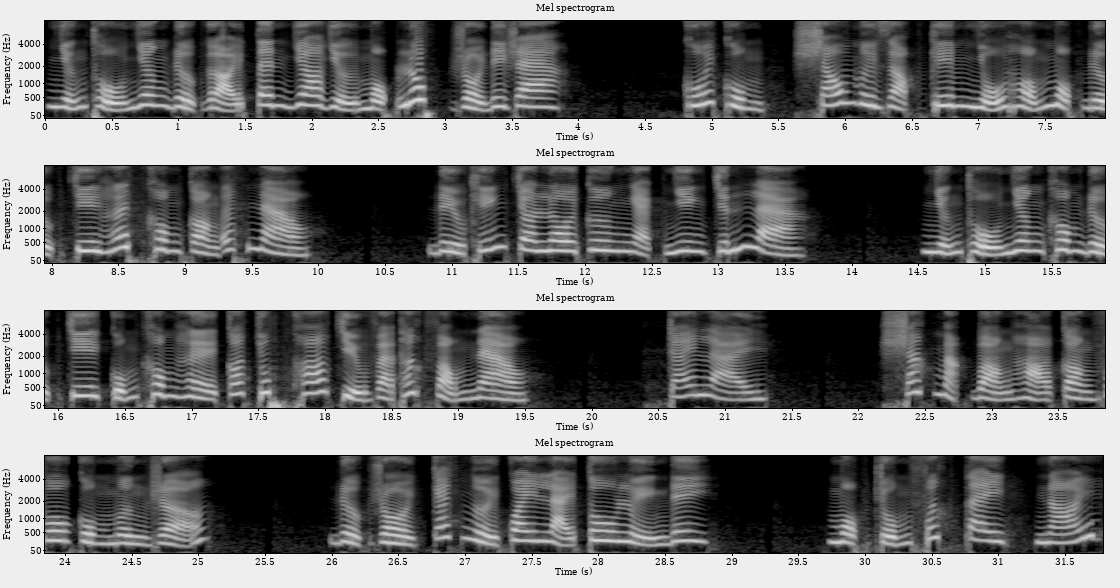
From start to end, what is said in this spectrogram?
Những thụ nhân được gọi tên do dự một lúc rồi đi ra. Cuối cùng, 60 giọt kim nhũ hỗn một được chia hết không còn ít nào. Điều khiến cho lôi cương ngạc nhiên chính là những thụ nhân không được chia cũng không hề có chút khó chịu và thất vọng nào. Trái lại, sắc mặt bọn họ còn vô cùng mừng rỡ. Được rồi, các người quay lại tu luyện đi. Một trụng phức tay, nói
